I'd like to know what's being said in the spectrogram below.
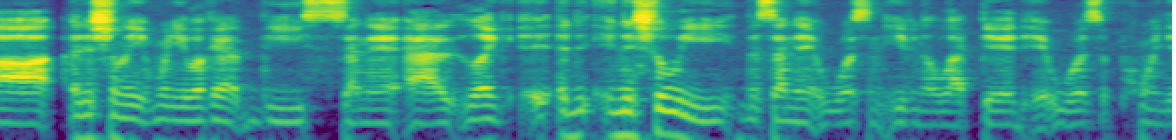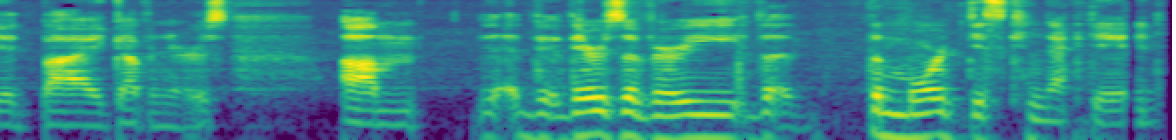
Uh, additionally, when you look at the Senate, as like i- i- initially the Senate wasn't even elected; it was appointed by governors. Um, th- there's a very the the more disconnected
